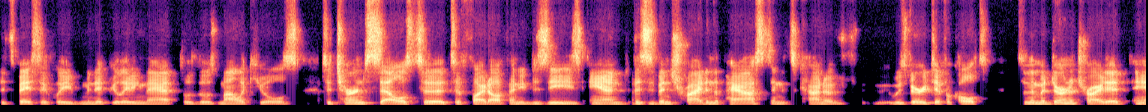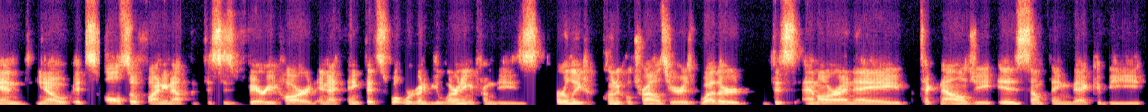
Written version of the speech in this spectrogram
It's basically manipulating that, those, those molecules to turn cells to, to fight off any disease. And this has been tried in the past and it's kind of, it was very difficult. So then Moderna tried it, and you know it's also finding out that this is very hard. And I think that's what we're going to be learning from these early clinical trials here is whether this mRNA technology is something that could be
